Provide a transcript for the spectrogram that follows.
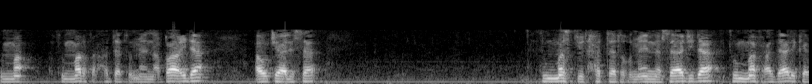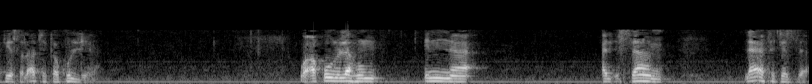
ثم ثم أرفع حتى تطمئن قاعدا أو جالسا ثم أسجد حتى تطمئن ساجدا ثم أفعل ذلك في صلاتك كلها. وأقول لهم إن الإسلام لا يتجزأ.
